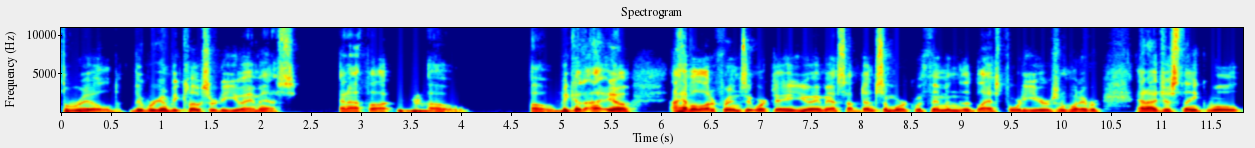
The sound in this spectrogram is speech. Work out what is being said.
thrilled that we're going to be closer to UAMS. And I thought, mm-hmm. oh, oh, because I, you know, I have a lot of friends that worked at UAMS. I've done some work with them in the last 40 years and whatever. And I just think, well,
